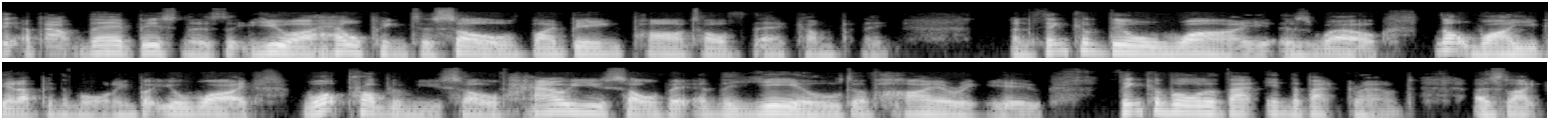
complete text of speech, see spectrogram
it about their business that you are helping to solve by being part of their company? And think of your why as well. Not why you get up in the morning, but your why. What problem you solve, how you solve it, and the yield of hiring you. Think of all of that in the background as like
